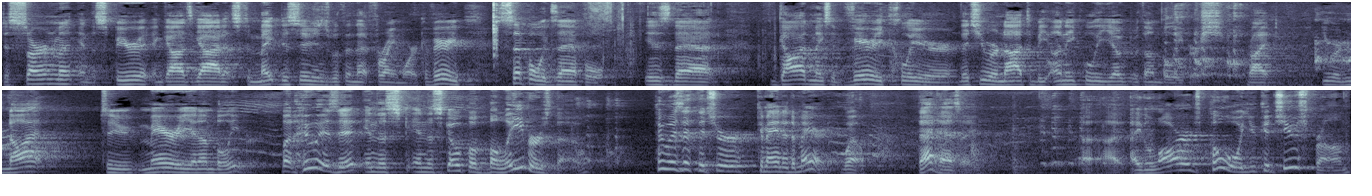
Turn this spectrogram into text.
discernment and the Spirit and God's guidance to make decisions within that framework. A very simple example is that God makes it very clear that you are not to be unequally yoked with unbelievers, right? You are not to marry an unbeliever. But who is it in the, in the scope of believers, though, who is it that you're commanded to marry? Well, that has a, a, large pool you could choose from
